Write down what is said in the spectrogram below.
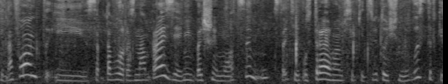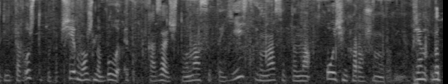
генофонд, и сортовое разнообразие, они большие молодцы. Мы, кстати, устраиваем всякие цветочные выставки для того, чтобы вообще можно было это показать, что у нас это есть, и у нас это на очень хорошем уровне. Прям вот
